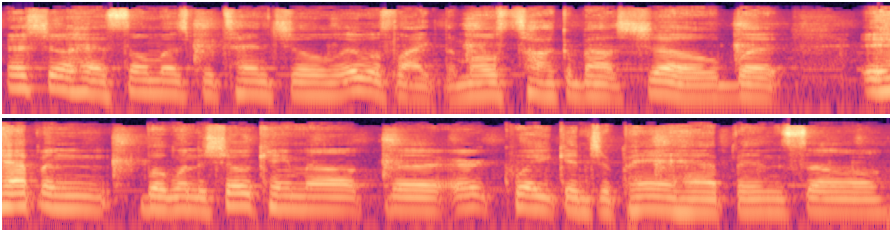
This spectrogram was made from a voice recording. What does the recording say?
that show has so much potential. It was like the most talk about show, but it happened, but when the show came out, the earthquake in Japan happened. So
